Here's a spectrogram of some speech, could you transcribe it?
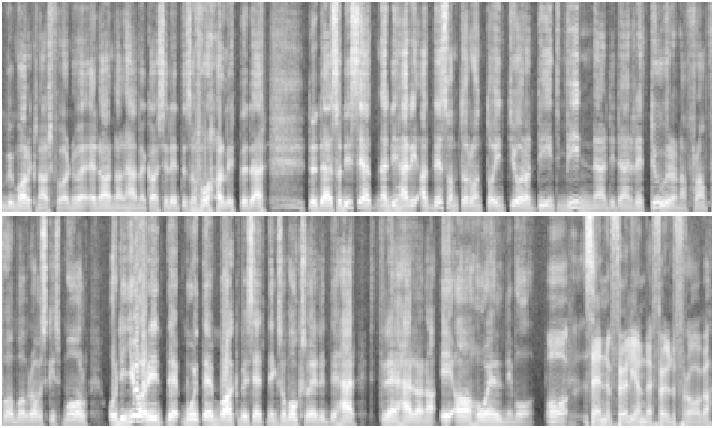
Vi marknadsför nu en annan här men kanske det är inte så farligt det där. Det där. Så de säger att, när de här, att det som Toronto inte gör, att de inte vinner de där returerna framför Bobrovskis mål och de gör inte mot en backbesättning som också enligt de här tre herrarna är AHL-nivå. Och sen följande följdfråga.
